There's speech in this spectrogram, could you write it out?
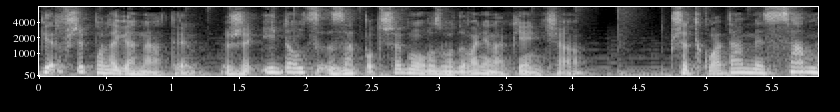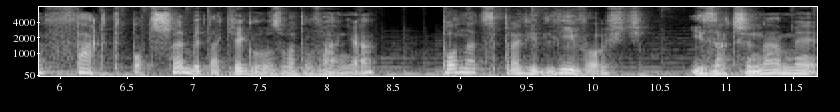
Pierwszy polega na tym, że idąc za potrzebą rozładowania napięcia, przedkładamy sam fakt potrzeby takiego rozładowania ponad sprawiedliwość i zaczynamy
